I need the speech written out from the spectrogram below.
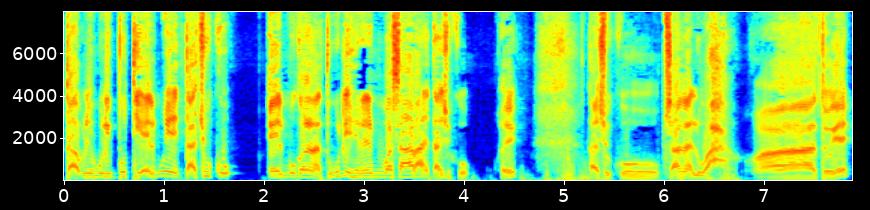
Tak boleh meliputi ilmu yang tak cukup. Ilmu kalau nak tulis ilmu bahasa Arab ni tak cukup. Okay? Tak cukup. Sangat luah. Ha, tu okay?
